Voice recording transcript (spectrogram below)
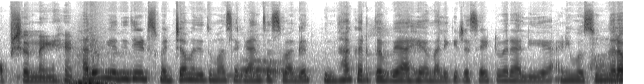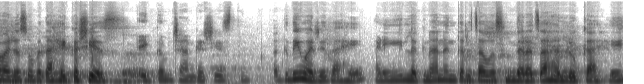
ऑप्शन नाही आहे हॅलो मी अदिती. इट्स मज्जामध्ये तुम्हा सगळ्यांचं स्वागत. पुन्हा कर्तव्य आहे. मालिकेच्या सेटवर आली आहे आणि वसुंधरा माझ्यासोबत आहे. कशी आहेस? एकदम छान. कशी आहेस तू? अगदी मजेत आहे. आणि लग्नानंतरचा वसुंधराचा हा लुक आहे.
